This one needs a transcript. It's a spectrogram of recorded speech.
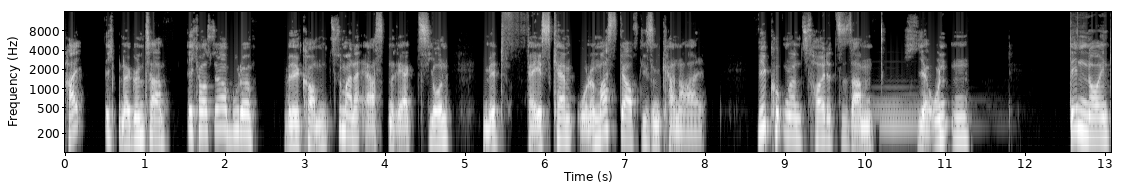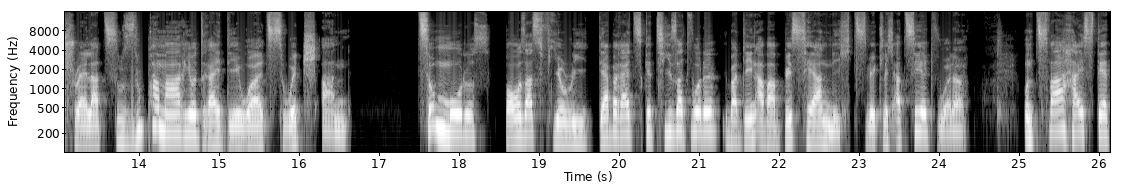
Hi, ich bin der Günther. Ich komme aus der Bude. Willkommen zu meiner ersten Reaktion mit Facecam ohne Maske auf diesem Kanal. Wir gucken uns heute zusammen hier unten den neuen Trailer zu Super Mario 3D World Switch an. Zum Modus Bowser's Fury, der bereits geteasert wurde, über den aber bisher nichts wirklich erzählt wurde. Und zwar heißt der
